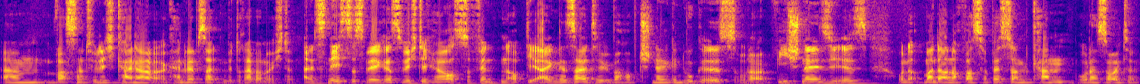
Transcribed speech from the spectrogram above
was natürlich keiner, kein Webseitenbetreiber möchte. Als nächstes wäre es wichtig herauszufinden, ob die eigene Seite überhaupt schnell genug ist oder wie schnell sie ist und ob man da noch was verbessern kann oder sollte.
